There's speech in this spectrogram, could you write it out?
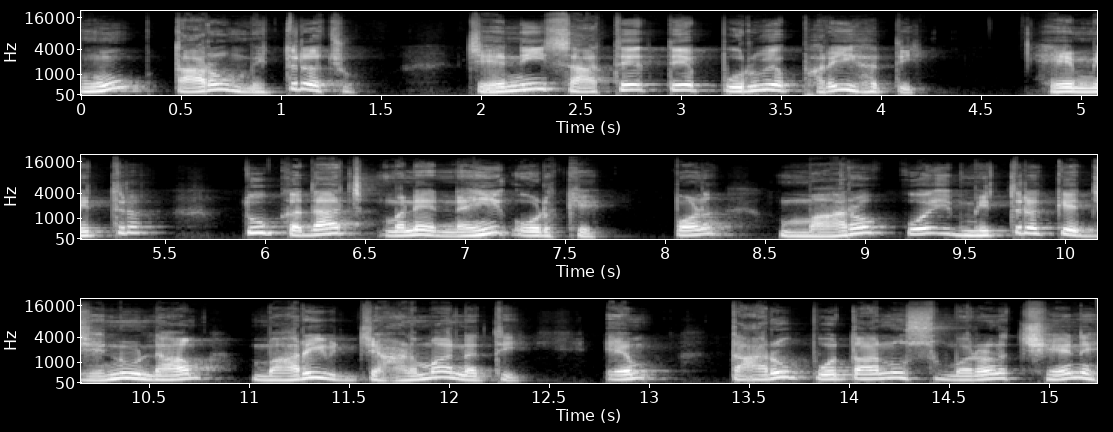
હું તારો મિત્ર છું, જેની સાથે તે પૂર્વે ફરી હતી. હે મિત્ર, તું કદાચ મને નહીં ઓળખે, પણ મારો કોઈ મિત્ર કે જેનું નામ મારી જાણમાં નથી, એમ તારું પોતાનું સ્મરણ છે ને?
